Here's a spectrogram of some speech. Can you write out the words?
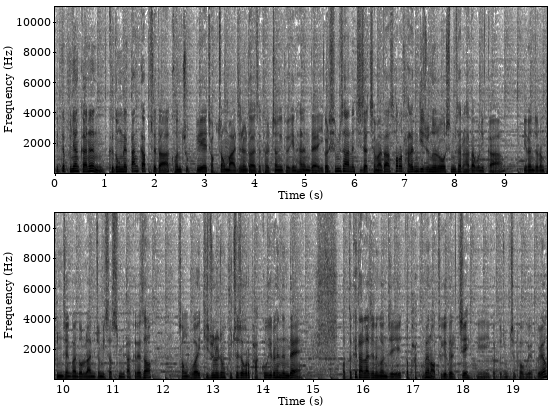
이때 분양가는 그 동네 땅값에다 건축비에 적정 마진을 더해서 결정이 되긴 하는데 이걸 심사하는 지자체마다 서로 다른 기준으로 심사를 하다 보니까 이런저런 분쟁과 논란이 좀 있었습니다. 그래서 정부가 이 기준을 좀 구체적으로 바꾸기로 했는데 어떻게 달라지는 건지 또 바꾸면 어떻게 될지 예, 이것도 좀 짚어보겠고요.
